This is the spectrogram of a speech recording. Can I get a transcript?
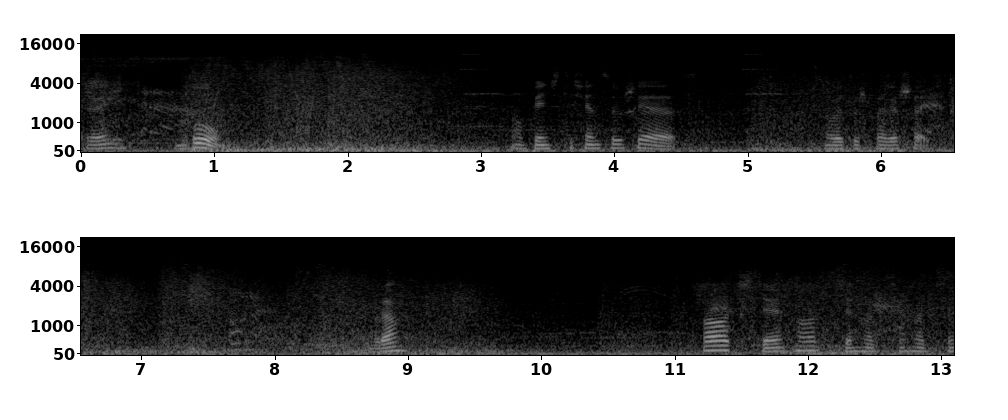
Okej. Boom. No 5000 już jest. Nawet już prawie 6. Dobra. Chodźcie, chodźcie, chodźcie, chodźcie.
